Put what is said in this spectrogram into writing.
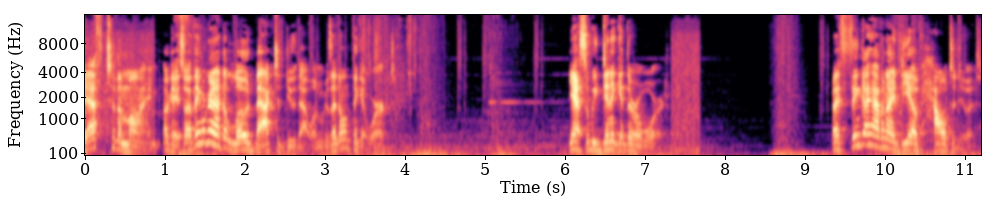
Death to the mime. Okay, so I think we're gonna have to load back to do that one because I don't think it worked. Yeah, so we didn't get the reward. But I think I have an idea of how to do it.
